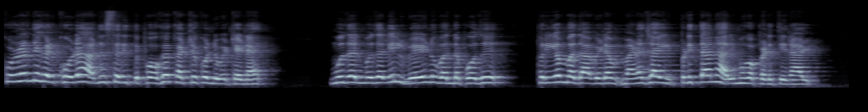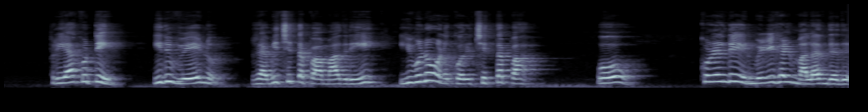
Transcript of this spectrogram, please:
குழந்தைகள் கூட அனுசரித்து போக கற்றுக்கொண்டு விட்டன முதன் முதலில் வேணு வந்தபோது பிரியம்பதாவிடம் மனஜா இப்படித்தான் அறிமுகப்படுத்தினாள். பிரியா குட்டி இது வேணு. ரவி சித்தப்பா மாதிரி இவனும் உனக்கு ஒரு சித்தப்பா. ஓ. குழந்தையின் விழிகள் மலர்ந்தது.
